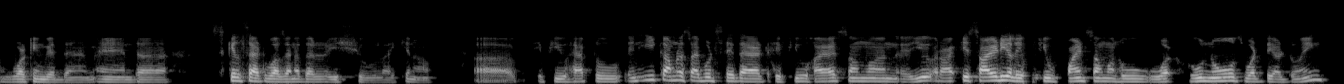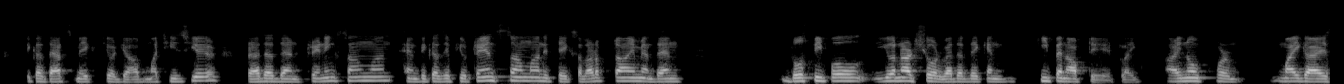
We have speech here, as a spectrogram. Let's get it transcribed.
working with them. And uh, skill set was another issue. Like you know, uh, if you have to in e-commerce i would say that if you hire someone you are, it's ideal if you find someone who who knows what they are doing because that makes your job much easier rather than training someone and because if you train someone it takes a lot of time and then those people you're not sure whether they can keep an update like i know for my guys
